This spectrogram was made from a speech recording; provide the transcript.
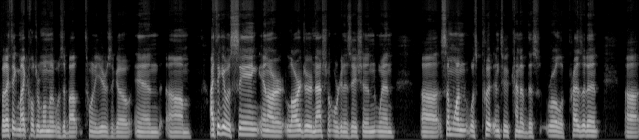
but I think my cultural moment was about 20 years ago. And um, I think it was seeing in our larger national organization when uh, someone was put into kind of this role of president, uh,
